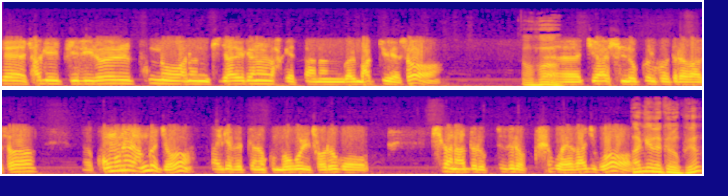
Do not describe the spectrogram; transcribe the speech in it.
예, 자기 비리를 폭로하는 기자회견을 하겠다는 걸 막기 위해서. 에, 지하실로 끌고 들어가서 어, 고문을 한 거죠. 빨개 벗겨놓고 목을 조르고 피가 나도록 두드려 패고 해가지고 빨개 벗겨놓고요?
